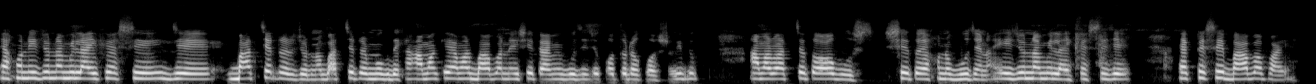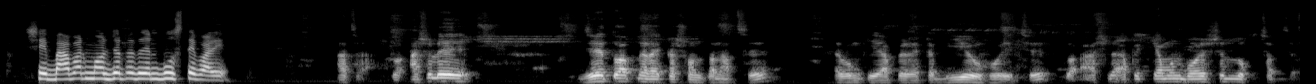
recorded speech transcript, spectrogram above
এখন এই জন্য আমি লাইফে আসছি যে বাচ্চাটার জন্য বাচ্চাটার মুখ দেখে। আমাকে আমার বাবা নেই সেটা আমি বুঝি যে কতটা কষ্ট। কিন্তু আমার বাচ্চা তো অবুঝ সে তো এখনও বুঝে না। এই জন্য আমি লাইফে আসছি যে একটা সে বাবা পায়। সে বাবার মর্যাদা যেন বুঝতে পারে। আচ্ছা তো আসলে যেহেতু আপনার একটা সন্তান আছে এবং কি আপনার একটা বিয়েও হয়েছে তো আসলে আপনি কেমন বয়সের লোক চাচ্ছেন?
